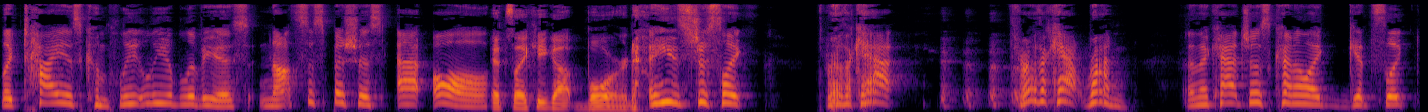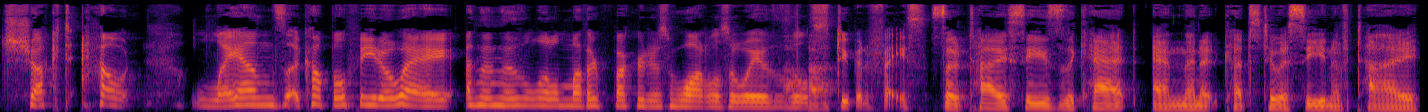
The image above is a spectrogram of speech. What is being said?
Like Ty is completely oblivious, not suspicious at all. It's like he got bored. And he's just like throw the cat. throw the cat, run. And the cat just kind of like gets like chucked out, lands a couple feet away, and then the little motherfucker just waddles away with his little stupid face. So Ty sees the cat, and then it cuts to a scene of Ty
